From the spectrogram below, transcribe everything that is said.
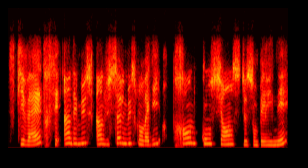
ce qui va être, c'est un des muscles, un du seul muscle, on va dire, prendre conscience de son périnée,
